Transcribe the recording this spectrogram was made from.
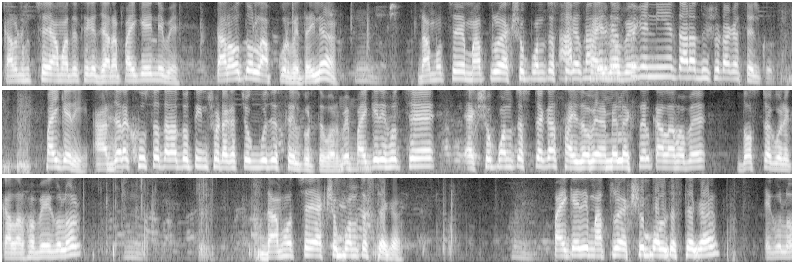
কারণ হচ্ছে আমাদের থেকে যারা পাইকারি নেবে তারাও তো লাভ করবে তাই না? দাম হচ্ছে মাত্র একশো পঞ্চাশ টাকা সাইজ হবে। নিয়ে তারা দুশো টাকা সেল করবে। পাইকারি। আর যারা খুচরা তারা তো তিনশো টাকা চোখ বুঝে সেল করতে পারবে। পাইকারি হচ্ছে একশো পঞ্চাশ টাকা সাইজ হবে এম এল এক্সেল কালার হবে দশটা করে কালার হবে এগুলোর। দাম হচ্ছে একশো পঞ্চাশ টাকা। পাইকারি মাত্র একশো পঞ্চাশ টাকা এগুলো।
